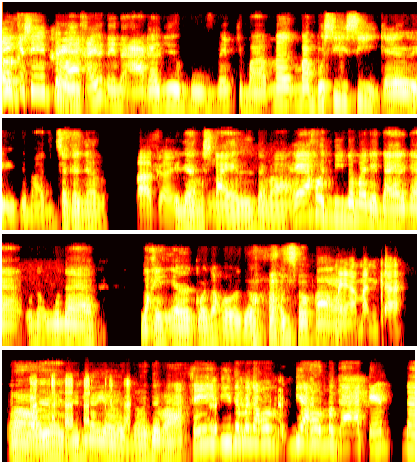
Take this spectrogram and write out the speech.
eh, kasi, di ba, kayo na, inaaral yung movement, yung ma, ma, mabusisi kayo eh, di ba, sa ganyang, Bagay. ganyang style, di ba? Eh, ako hindi naman eh, dahil nga, unang-una, laking aircon ako, di ba? So, parang, Mayaman ka. Oo, oh, yun, yun lang yun, no, di ba? Kaya hindi naman ako, hindi ako mag-a-attempt na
